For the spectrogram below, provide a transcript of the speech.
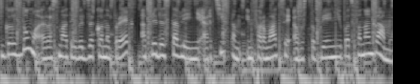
Госдума рассматривает законопроект о предоставлении артистам информации о выступлении под фонограмму.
